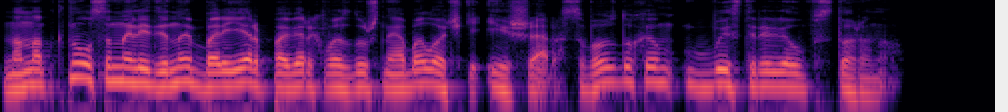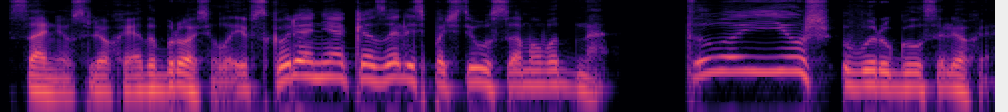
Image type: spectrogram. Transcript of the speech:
но наткнулся на ледяной барьер поверх воздушной оболочки, и шар с воздухом выстрелил в сторону. Саню с Лехой отбросило, и вскоре они оказались почти у самого дна. «Твою ж!» — выругался Леха.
